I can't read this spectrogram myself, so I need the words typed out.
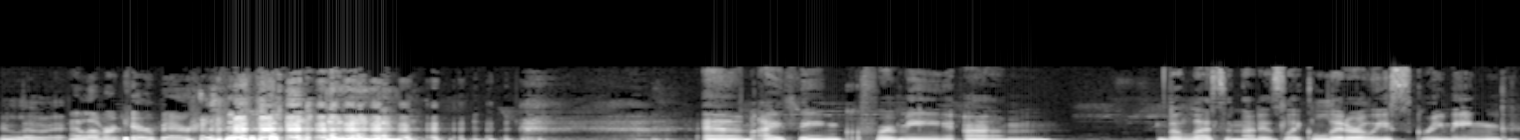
love it. I love our Care Bear. Um, I think for me, um, the lesson that is like literally screaming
